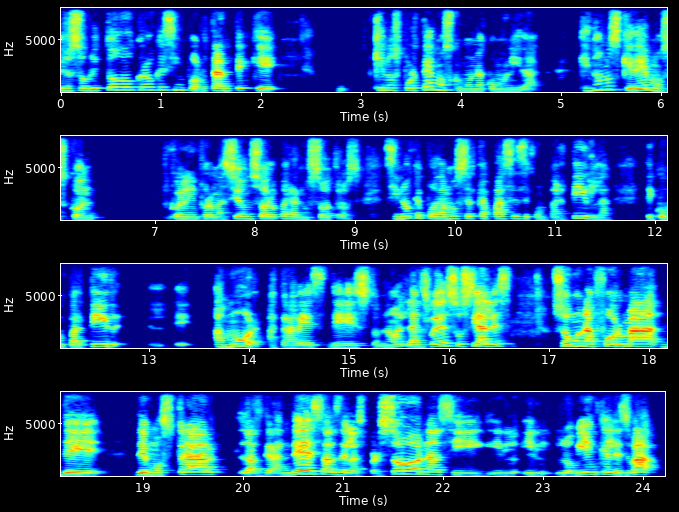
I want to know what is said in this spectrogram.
pero sobre todo creo que es importante que, que nos portemos como una comunidad que no nos quedemos con, con la información solo para nosotros, sino que podamos ser capaces de compartirla, de compartir eh, amor a través de esto, ¿no? Las redes sociales son una forma de demostrar las grandezas de las personas y, y, lo bien que les va,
